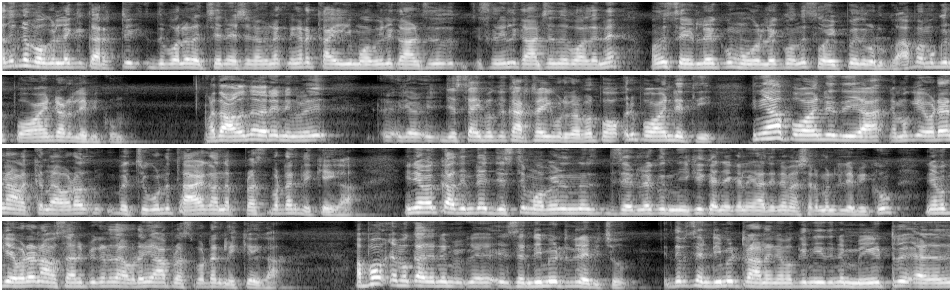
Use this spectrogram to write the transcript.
അതിന്റെ മുകളിലേക്ക് കറക്റ്റ് ഇതുപോലെ വെച്ചതിന് ശേഷം നിങ്ങളുടെ കൈ മൊബൈൽ കാണിച്ചത് സ്ക്രീനിൽ കാണിച്ചതുപോലെ തന്നെ ഒന്ന് സൈഡിലേക്കും മുകളിലേക്കും ഒന്ന് സ്വൈപ്പ് ചെയ്ത് കൊടുക്കുക. അപ്പോൾ നമുക്കൊരു പോയിന്റ് അവിടെ ലഭിക്കും. അതാവുന്ന വരെ നിങ്ങൾ ജസ്റ്റ് അതിമൊക്കെ കറക്റ്റാക്കി കൊടുക്കുക അപ്പോൾ ഒരു പോയിന്റ് എത്തി. ഇനി ആ പോയിന്റ് എന്ത് ചെയ്യുക നമുക്ക് എവിടെയാണ് അളക്കുന്നത്? അവിടെ വെച്ചുകൊണ്ട് താഴെ കാണുന്ന പ്ലസ് ബട്ടൺ ക്ലിക്ക് ചെയ്യുക. ഇനി നമുക്ക് അതിന്റെ ജസ്റ്റ് മൊബൈലിൽ നിന്ന് സൈഡിലേക്ക് നീക്കി കഴിഞ്ഞാൽ അതിന്റെ മെഷർമെന്റ് ലഭിക്കും. ഇനി നമുക്ക് എവിടെയാണ് അവസാനിപ്പിക്കേണ്ടത് അവിടെ ആ പ്ലസ് ബട്ടൺ ക്ലിക്ക് ചെയ്യുക. അപ്പോൾ നമുക്ക് അതിന് സെന്റിമീറ്റർ ലഭിച്ചു. ഇത് സെന്റിമീറ്റർ ആണ്. നമുക്ക് ഇനി ഇതിന്റെ മീറ്റർ അതായത്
